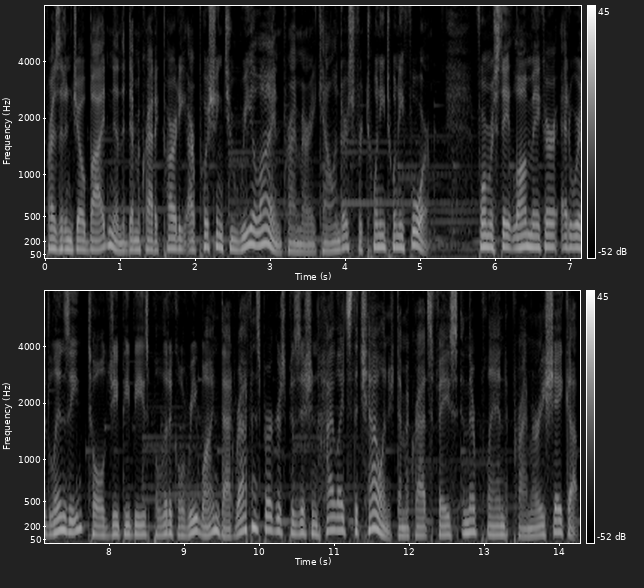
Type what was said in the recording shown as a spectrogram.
President Joe Biden and the Democratic Party are pushing to realign primary calendars for 2024. Former state lawmaker Edward Lindsey told GPB's Political Rewind that Raffensperger's position highlights the challenge Democrats face in their planned primary shakeup.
